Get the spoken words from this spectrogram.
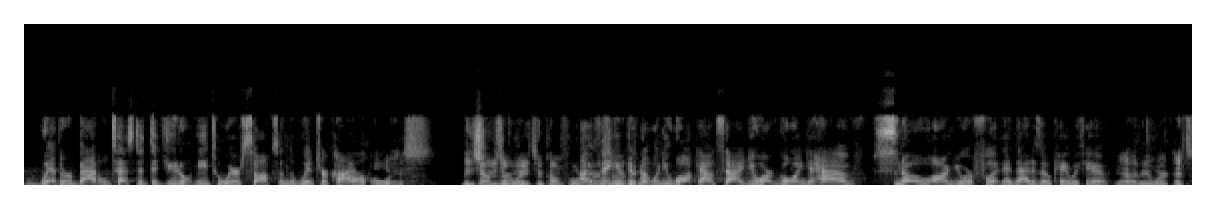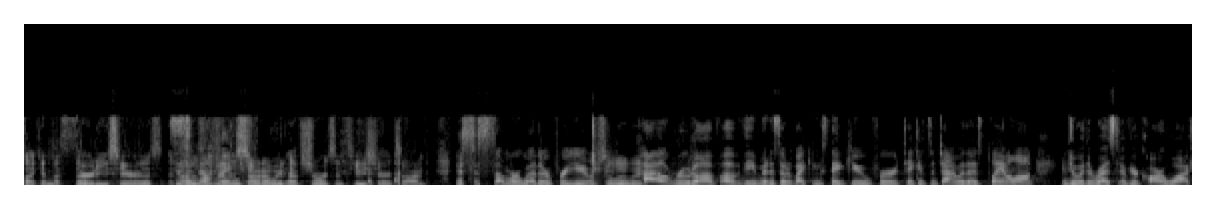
weather battle tested that you don't need to wear socks in the winter, Kyle? Always. These So- shoes are way too comfortable to I was saying, you do know with. when you walk outside, you are going to have snow on your foot, and that is okay with you. Yeah, I mean, we're, it's like in the 30s here. This, if is I was nothing. in Minnesota, we'd have shorts and t-shirts on. This is summer weather for you. Absolutely. Kyle Rudolph of the Minnesota Vikings, thank you for taking some time with us, playing along. Enjoy the rest of your car wash.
